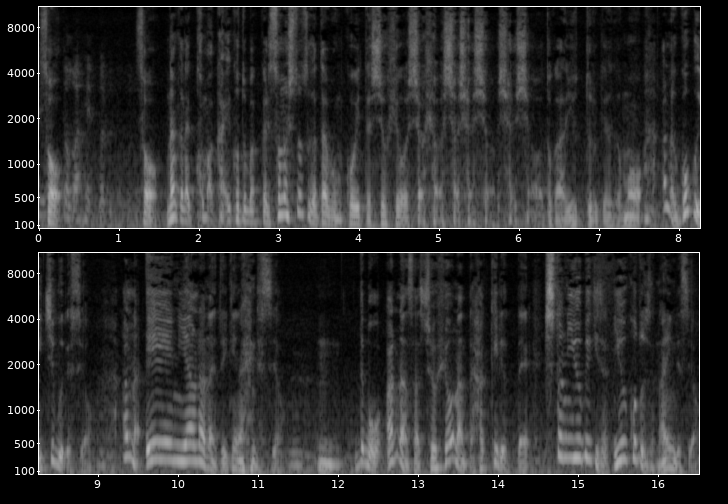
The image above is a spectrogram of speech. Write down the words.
そう。そう。なんかね細かいことばっかりその一つが多分こういった書評書評書書書書書とか言ってるけれどもあんなごく一部ですよ。うん。あんな永遠にやらないといけないんですよ、うん。うん、でもあんなんさ書評なんてはっきり言って人に言うべきじゃ言うことじゃないんですよ。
